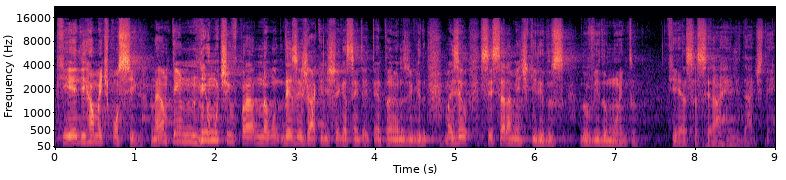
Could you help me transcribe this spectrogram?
que ele realmente consiga. Né? Eu não tenho nenhum motivo para não desejar que ele chegue a 180 anos de vida, mas eu, sinceramente, queridos, duvido muito que essa será a realidade dele.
